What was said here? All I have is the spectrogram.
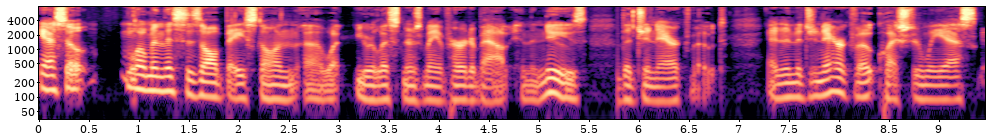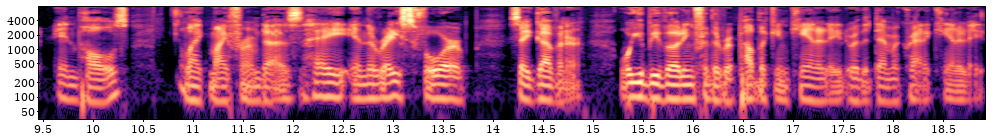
Yeah, so Lowman, this is all based on uh, what your listeners may have heard about in the news the generic vote. And in the generic vote question, we ask in polls like my firm does, hey, in the race for, say, governor, will you be voting for the Republican candidate or the Democratic candidate?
